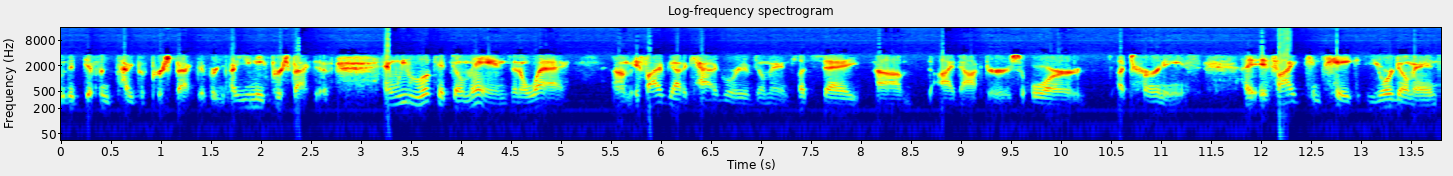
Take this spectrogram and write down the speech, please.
with a different type of perspective or a unique perspective, and we look at domains in a way. Um, if I've got a category of domains, let's say um, eye doctors or attorneys. If I can take your domains,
